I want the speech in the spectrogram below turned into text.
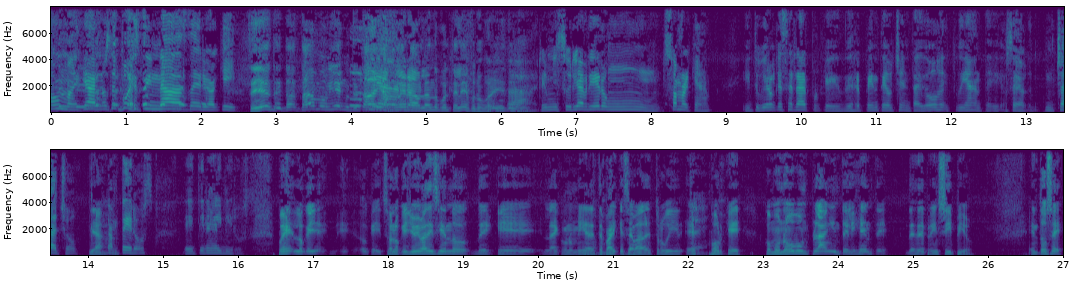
Oh my God, no se puede decir nada serio aquí. Está- estábamos bien, usted estaba allá afuera hablando por teléfono. En Missouri abrieron un summer camp y tuvieron que cerrar porque de repente 82 estudiantes, o sea, muchachos, Yeah. camperos, eh, tienen el virus. Pues lo que, yo- eh, ok, so lo que yo iba diciendo de que la economía de este país que se va a destruir es Sí. porque como no hubo un plan inteligente desde el principio, entonces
